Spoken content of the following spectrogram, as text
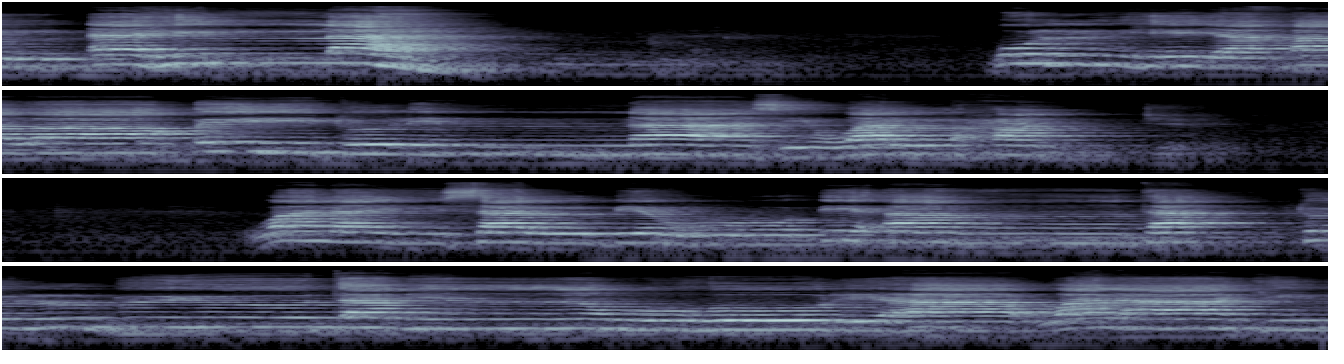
الأهلة. قل هي مواقيت للناس والحج. وليس البر بأن تأتوا البيوت من ظهورها ولكن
